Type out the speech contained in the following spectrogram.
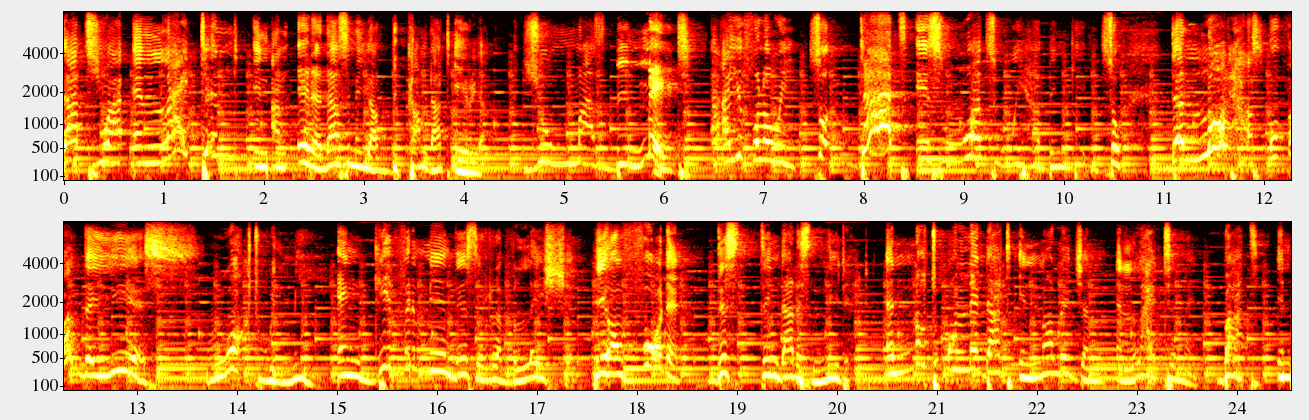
That you are enlightened in an area doesn't mean you have become that area. You must be made. Are you following? So that is what we have been given. So the Lord has over the years walked with me and given me this revelation. He unfolded this thing that is needed. And not only that in knowledge and enlightenment, but in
